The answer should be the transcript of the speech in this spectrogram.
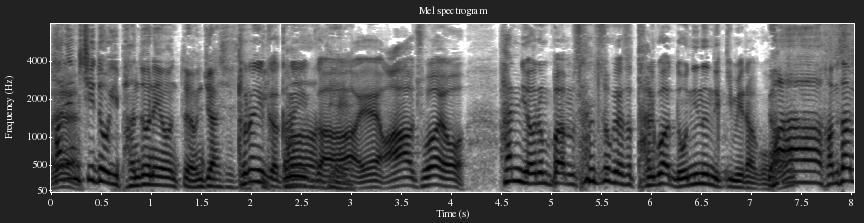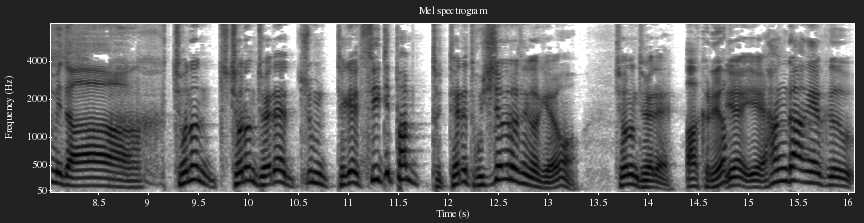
예. 하림 씨도 이 반도네온 또 연주하실 수 그러니까, 있고. 그러니까. 아, 네. 예. 아, 좋아요. 한 여름밤 산속에서 달과 논이는 느낌이라고. 와, 감사합니다. 저는, 저는 되레 좀 되게 시티팜, 되레 도시적이라고 생각해요. 저는 되레. 아, 그래요? 예, 예. 한강에 그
